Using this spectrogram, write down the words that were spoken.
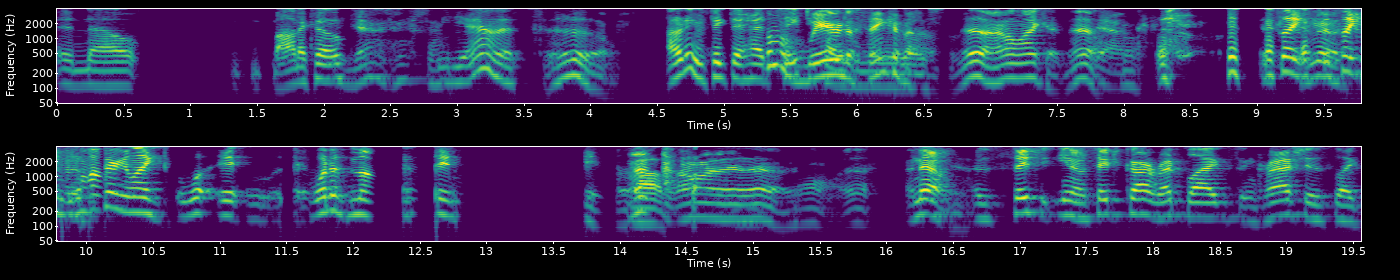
and now Monaco. yeah, I think so. Yeah, that's ugh. I don't even think they had It's almost safety weird to think about. those. Ugh, I don't like it. No. Yeah. It's like No, it's like it's- wondering like what it, what if Mo- Oh, yeah. I know. As safety, you know, safety car, red flags, and crashes like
